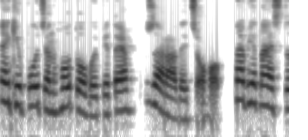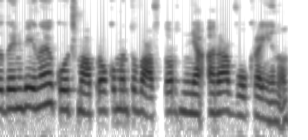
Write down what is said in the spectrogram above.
на які Путін готовий піти заради цього. На 15-й день війни Кучма прокоментував вторгнення РФ в Україну.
